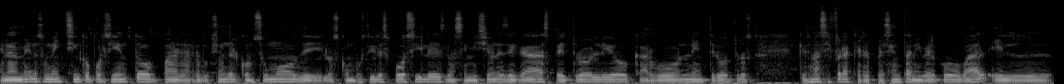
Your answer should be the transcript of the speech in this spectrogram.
en al menos un 25% para la reducción del consumo de los combustibles fósiles, las emisiones de gas, petróleo, carbón, entre otros, que es una cifra que representa a nivel global el,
